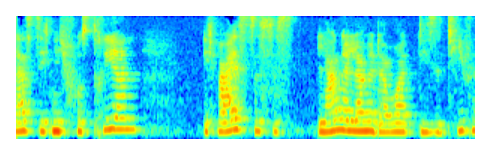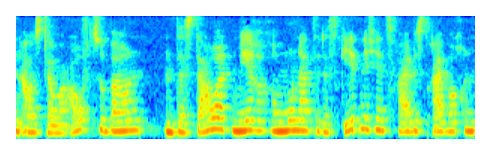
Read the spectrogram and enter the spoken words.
Lass dich nicht frustrieren. Ich weiß, dass es lange, lange dauert, diese Tiefenausdauer aufzubauen. Und das dauert mehrere Monate. Das geht nicht in zwei bis drei Wochen.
